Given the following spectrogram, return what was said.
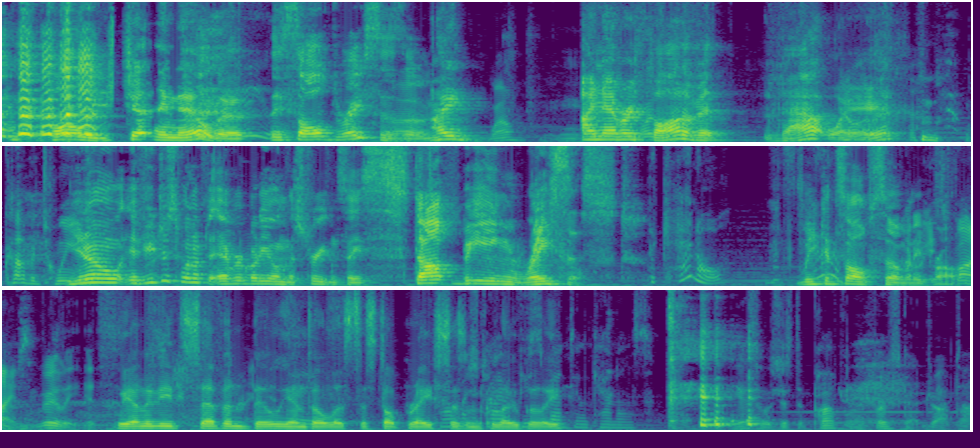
Holy shit, they nailed it. They solved racism. I Well, I never thought of it that way. I'm kind of between. You know, if you just went up to everybody on the street and say, "Stop being racist," The kennel? We could solve so No, many it's problems. fine, really. It's. We only need seven billion dollars to stop racism time have you globally. spent in kennels? I guess it was just a pup when I first got dropped off.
